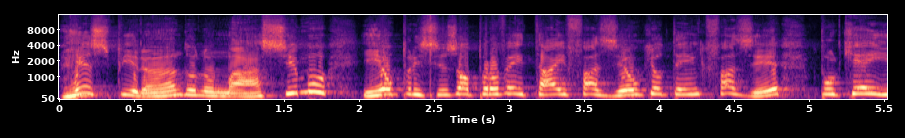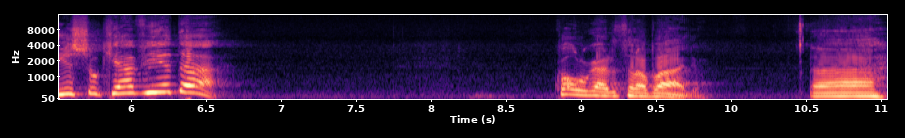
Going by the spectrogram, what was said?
respirando no máximo e eu preciso aproveitar e fazer o que eu tenho que fazer, porque é isso que é a vida. Qual o lugar do trabalho? Ah,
